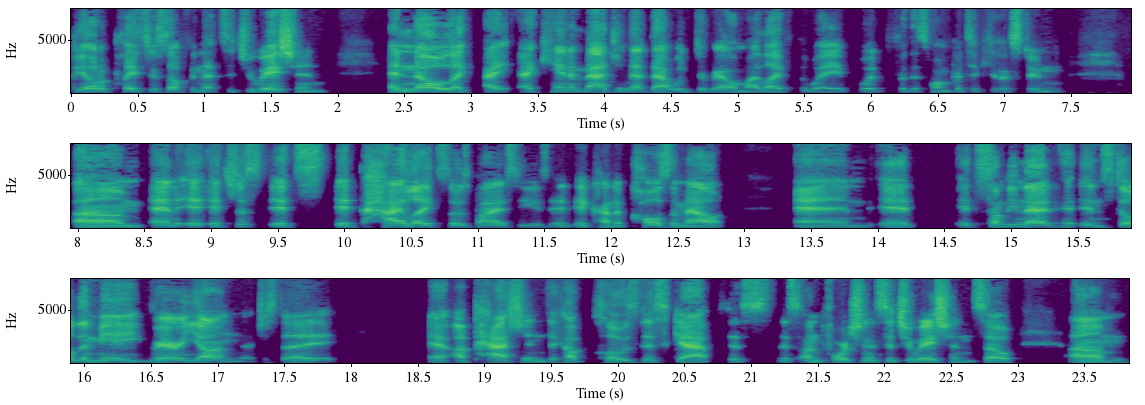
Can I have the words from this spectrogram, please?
be able to place yourself in that situation and no like I, I can't imagine that that would derail my life the way it would for this one particular student. Um, and it, it's just it's it highlights those biases. It, it kind of calls them out. And it it's something that instilled in me very young just a a passion to help close this gap this this unfortunate situation. So um,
